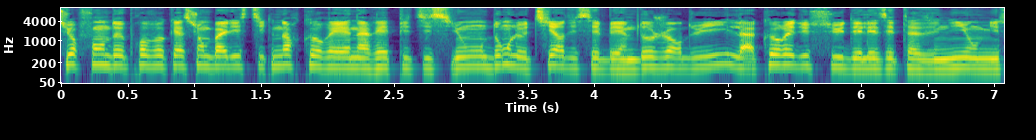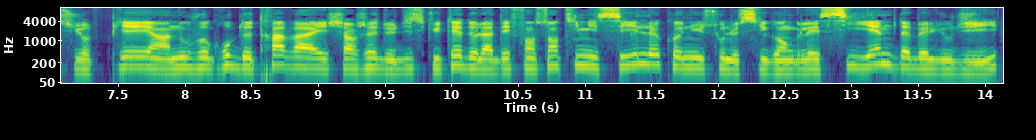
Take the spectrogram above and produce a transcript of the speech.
Sur fond de provocation balistique nord-coréenne à répétition, dont le tir d'ICBM d'aujourd'hui, la Corée du Sud et les États-Unis ont mis sur pied un nouveau groupe de travail chargé de discuter de la défense antimissile, connu sous le sigle anglais CMWG.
